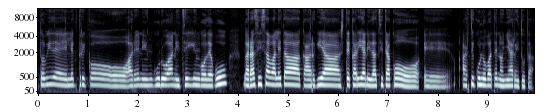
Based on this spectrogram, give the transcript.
autobide elektrikoaren inguruan hitz egingo dugu, Garazi Zabaletak argia astekarian idatzitako e, artikulu baten oinarrituta.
